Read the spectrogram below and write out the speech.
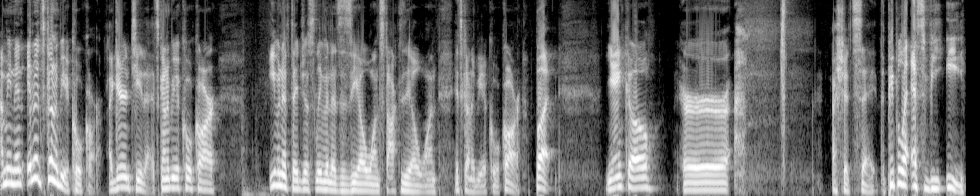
I mean, it, it's going to be a cool car. I guarantee that. It's going to be a cool car. Even if they just leave it as a ZL1, stock ZL1, it's going to be a cool car. But Yenko, or er, I should say, the people at SVE,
